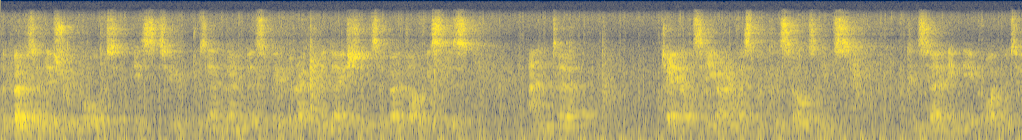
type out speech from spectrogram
The purpose of this report is to present members with the recommendations of both officers and uh, JLT, our investment consultants, the appointment of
